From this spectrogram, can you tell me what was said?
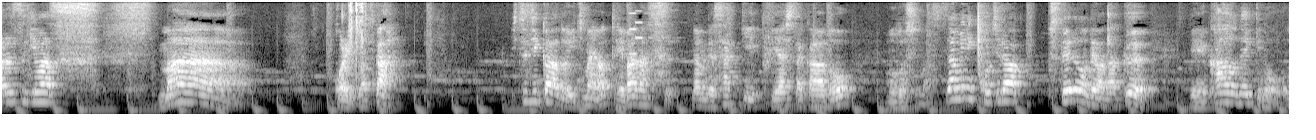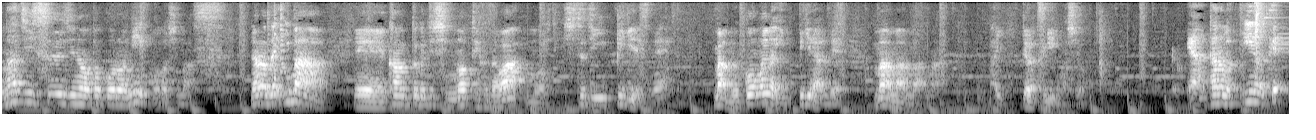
悪すぎます。まあ、これいきますか。羊カード1枚を手放す。なのでさっき増やしたカードを戻します。ちなみにこちらは捨てるのではなく、えーカードデッキの同じ数字のところに戻します。なので今、えー監督自身の手札はもう羊1匹ですね。まあ向こうも今1匹なんで、まあまあまあまあ。はい。では次行きましょう。いや、頼む。いいのつけ。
